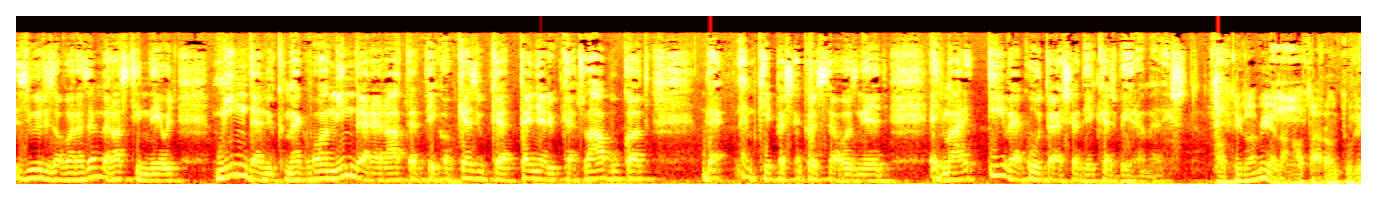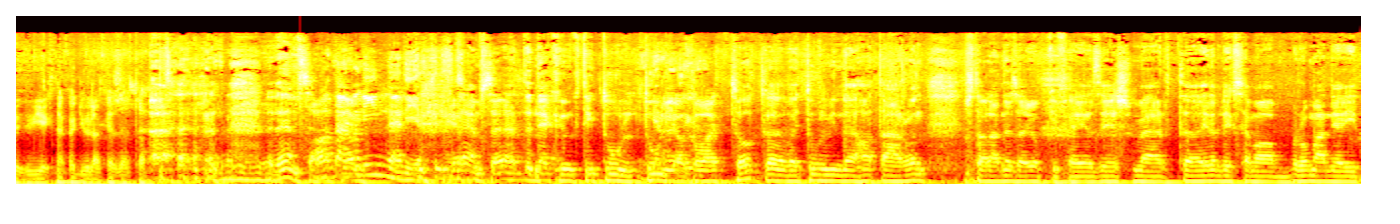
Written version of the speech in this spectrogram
zűrzavar. Az ember azt hinné, hogy mindenük megvan, mindenre rátették a kezüket, tenyerüket, lábukat, de nem képesek összehozni egy, egy már évek óta esedékes béremelést. Attila, milyen a határon túli hülyéknek a gyülekezete? nem szeretném. Határon innen. Nem szeret, nekünk ti túl, túliak vagytok, vagy túl minden határon, és talán ez a jobb kifejezés, mert én emlékszem a romániai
